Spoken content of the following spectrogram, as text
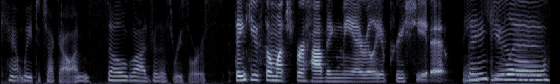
can't wait to check out. I'm so glad for this resource. Thank you so much for having me. I really appreciate it. Thank, you, Liz.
